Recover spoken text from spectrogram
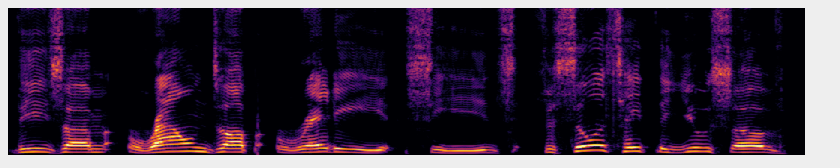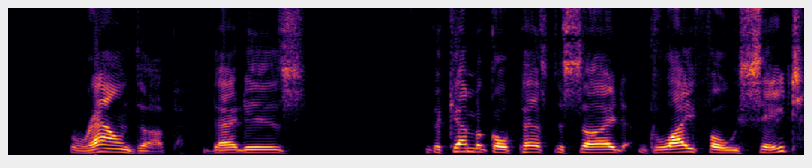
These um, Roundup Ready seeds facilitate the use of Roundup, that is, the chemical pesticide glyphosate,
